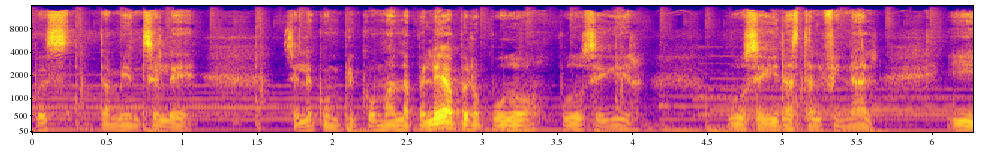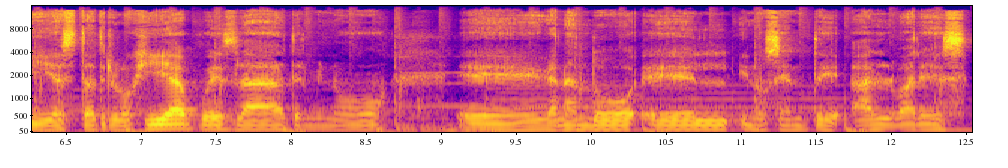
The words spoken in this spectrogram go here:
pues, también se le, se le complicó más la pelea, pero pudo, pudo seguir, pudo seguir hasta el final. Y esta trilogía pues la terminó eh, ganando el inocente Álvarez.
